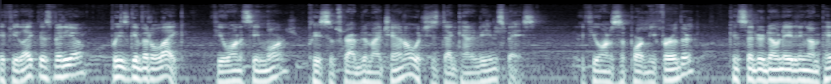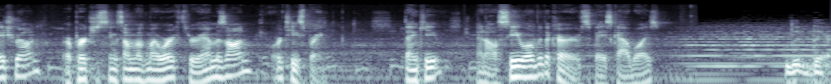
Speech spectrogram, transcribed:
If you like this video, please give it a like. If you want to see more, please subscribe to my channel, which is Dead Kennedy in Space. If you want to support me further, consider donating on Patreon or purchasing some of my work through Amazon or Teespring. Thank you, and I'll see you over the curve, Space Cowboys. Live there.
